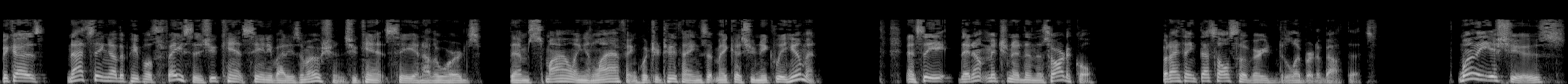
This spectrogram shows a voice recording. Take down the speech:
Because not seeing other people's faces, you can't see anybody's emotions. You can't see, in other words, them smiling and laughing, which are two things that make us uniquely human. And see, they don't mention it in this article, but I think that's also very deliberate about this. One of the issues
